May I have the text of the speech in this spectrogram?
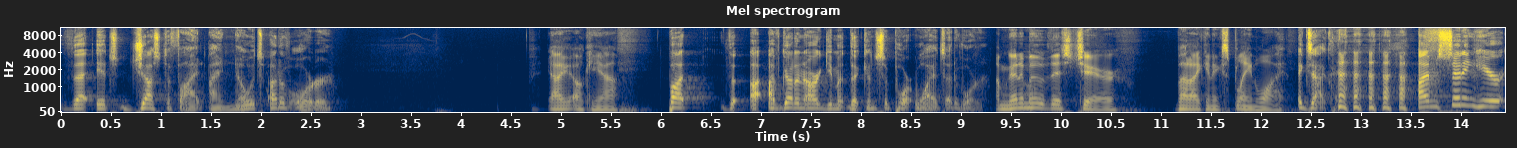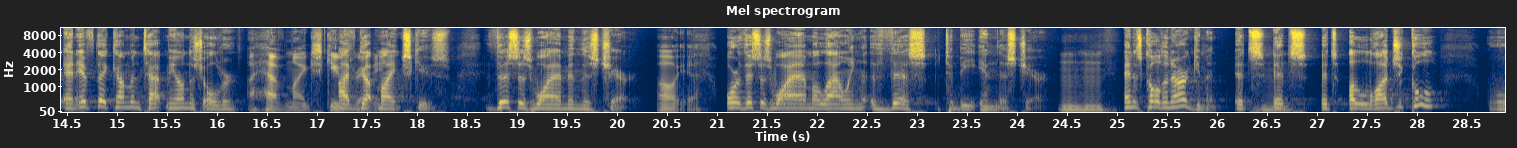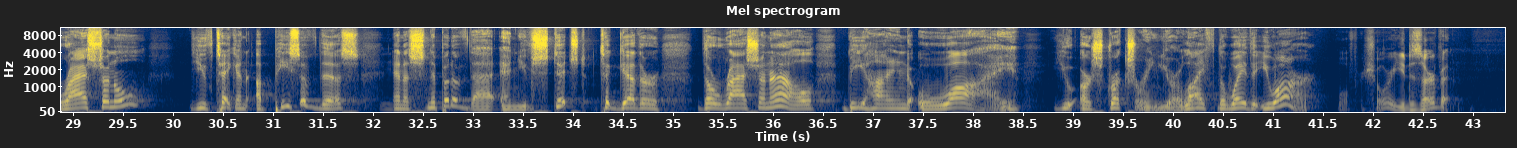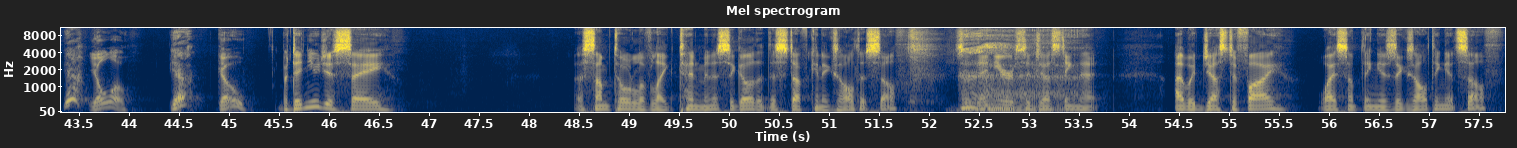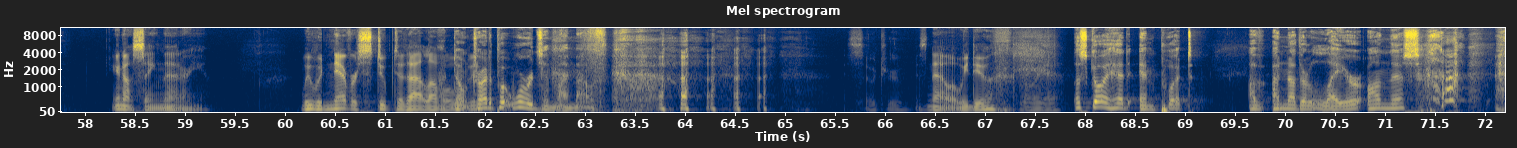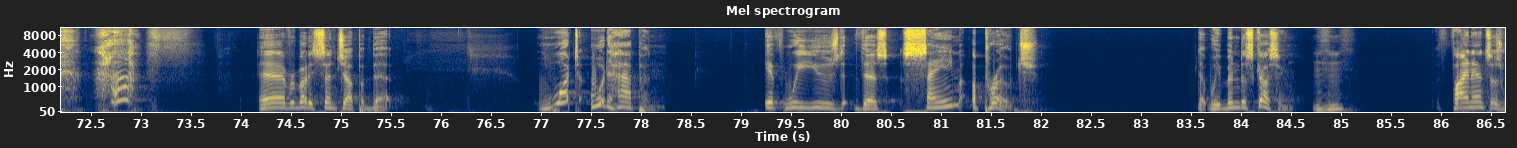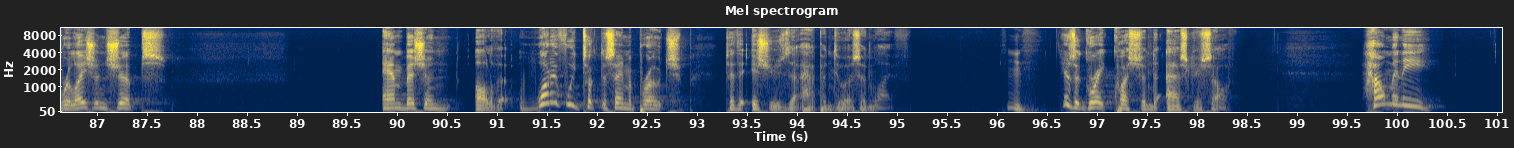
that it's justified. I know it's out of order, I, okay, yeah. but the, I've got an argument that can support why it's out of order. I'm going to move this chair, but I can explain why. Exactly. I'm sitting here, and if they come and tap me on the shoulder, I have my excuse. I've got my excuse. This is why I'm in this chair. Oh yeah. or this is why I'm allowing this to be in this chair. Mm-hmm. And it's called an argument. It's mm-hmm. it's it's a logical, rational. You've taken a piece of this and a snippet of that, and you've stitched together the rationale behind why you are structuring your life the way that you are. Well, for sure, you deserve it. Yeah, YOLO, yeah. go. But didn't you just say a sum total of like 10 minutes ago that this stuff can exalt itself? So then you're suggesting that I would justify why something is exalting itself? You're not saying that, are you? We would never stoop to that level. would Don't try to put words in my mouth. So true. Isn't that what we do? Oh yeah. Let's go ahead and put a, another layer on this. Everybody cinch up a bit. What would happen if we used this same approach that we've been discussing? Mm-hmm. Finances, relationships, ambition, all of it. What if we took the same approach to the issues that happen to us in life? Hmm. Here's a great question to ask yourself How many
